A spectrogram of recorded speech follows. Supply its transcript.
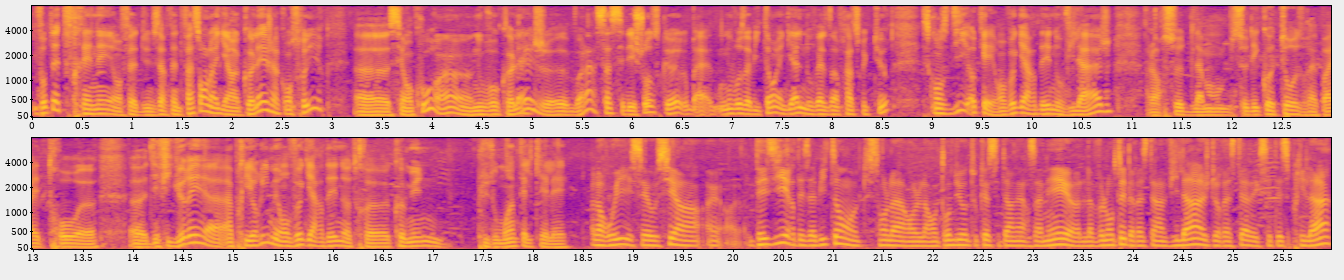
il faut peut-être freiner en fait d'une certaine façon. Là, il y a un collège à construire, euh, c'est en cours, hein, un nouveau collège. Euh, voilà, ça, c'est des choses que bah, nouveaux habitants égale nouvelles infrastructures. Est-ce qu'on se dit, ok, on veut garder nos villages. Alors ceux de la, ceux des coteaux ne devraient pas être trop euh, défigurés a, a priori, mais on veut garder notre commune plus ou moins telle qu'elle est alors oui, c'est aussi un, un, désir des habitants qui sont là. On l'a entendu en tout cas ces dernières années, euh, la volonté de rester un village, de rester avec cet esprit-là.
